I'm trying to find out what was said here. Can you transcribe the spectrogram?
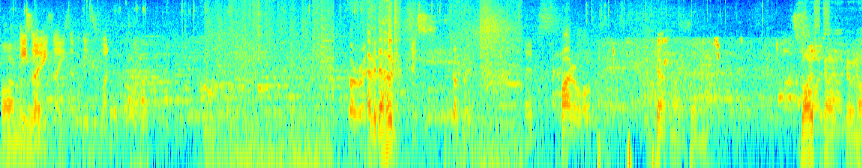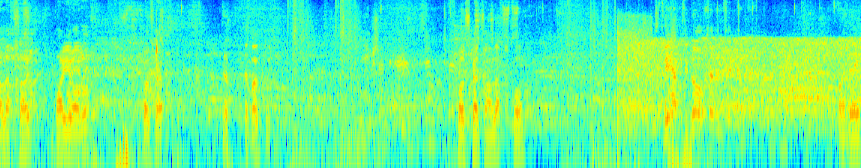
Oh, I'm He's really low, he's low, he's low. He's one. Go right. Have it down. Nice. Got me. Dead. Fire along. Scout's 97. Spy scout going our left side. By you, Ollie. Spy scout. They're both weak. Spy scout's on left spawn. We have to go. Seven seconds. By dead.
